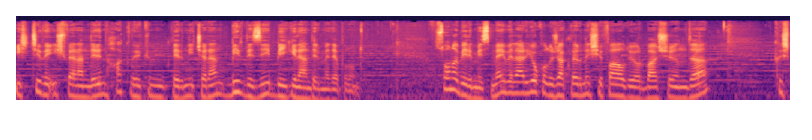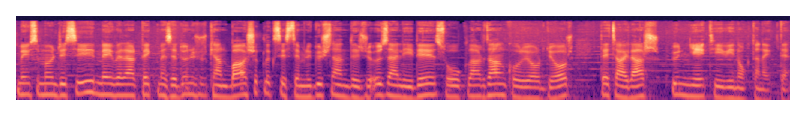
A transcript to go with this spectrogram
işçi ve işverenlerin hak ve yükümlülüklerini içeren bir dizi bilgilendirmede bulundu. Son haberimiz meyveler yok olacaklarını şifa alıyor başlığında. Kış mevsimi öncesi meyveler pekmeze dönüşürken bağışıklık sistemini güçlendirici özelliği de soğuklardan koruyor diyor. Detaylar ünyetv.net'te.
